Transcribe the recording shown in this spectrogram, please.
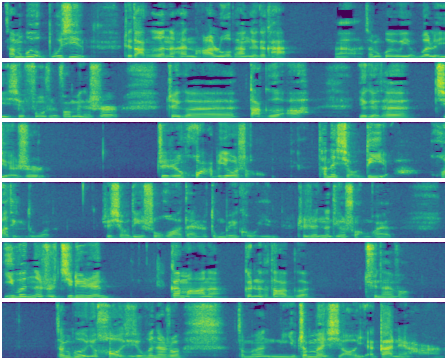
咱们国友不信，这大哥呢还拿了罗盘给他看啊。咱们国友也问了一些风水方面的事儿，这个大哥啊也给他解释了。这人话比较少，他那小弟啊话挺多的。这小弟说话带着东北口音，这人呢挺爽快的。一问呢是吉林人，干嘛呢？跟着他大哥去南方。咱们朋友就好奇，就问他说：“怎么你这么小也干这行呢？”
